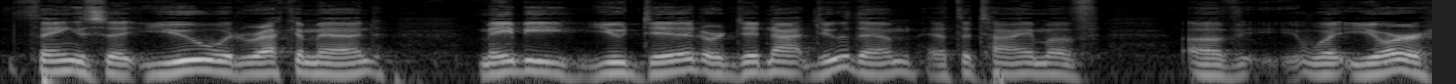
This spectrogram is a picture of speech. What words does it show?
things that you would recommend? Maybe you did or did not do them at the time of of what your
